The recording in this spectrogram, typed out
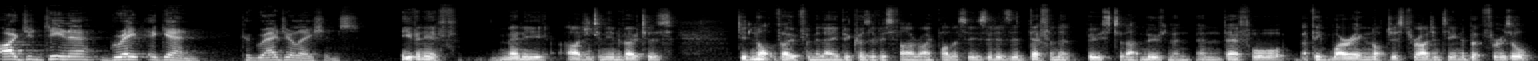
Argentina great again. Congratulations. Even if many Argentinian voters did not vote for Milei because of his far right policies, it is a definite boost to that movement, and therefore, I think worrying not just for Argentina but for us all.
